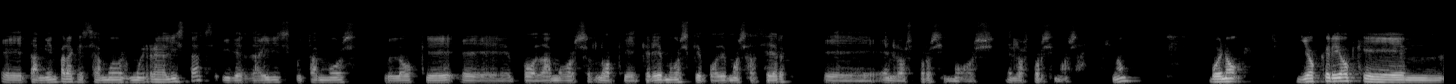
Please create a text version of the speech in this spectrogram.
eh, también para que seamos muy realistas y desde ahí discutamos lo que eh, podamos, lo que creemos que podemos hacer eh, en, los próximos, en los próximos años. Bueno, yo creo que mm,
